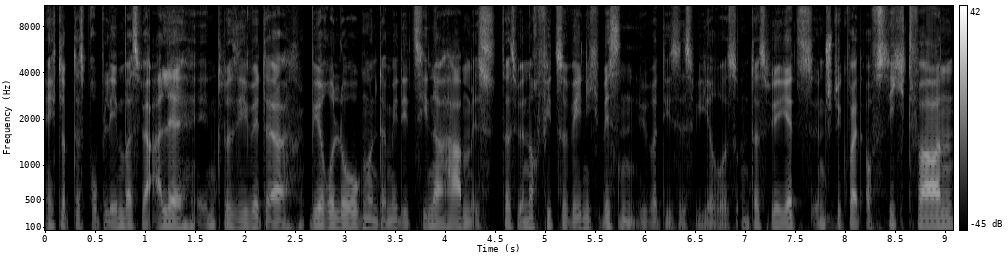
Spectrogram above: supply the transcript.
Ich glaube, das Problem, was wir alle inklusive der Virologen und der Mediziner haben, ist, dass wir noch viel zu wenig wissen über dieses Virus und dass wir jetzt ein Stück weit auf Sicht fahren,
